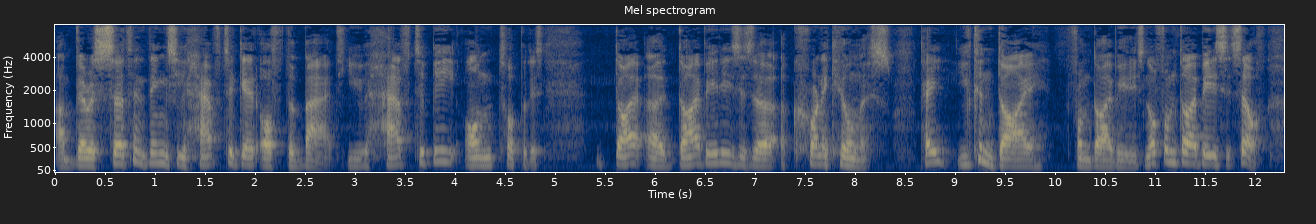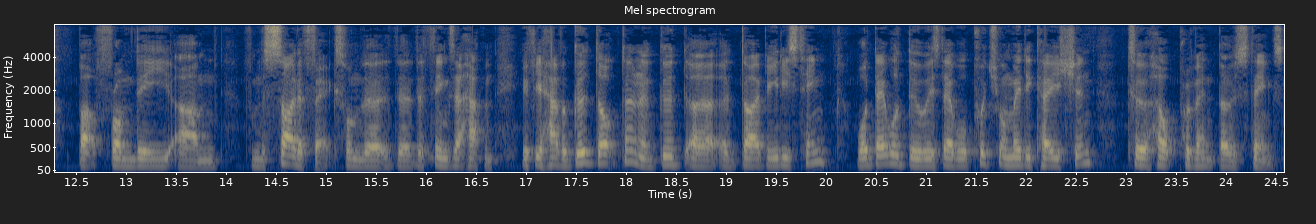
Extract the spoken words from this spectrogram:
Um, there are certain things you have to get off the bat. You have to be on top of this. Di uh, diabetes is a, a, chronic illness. Okay, you can die from diabetes, not from diabetes itself, but from the um, from the side effects, from the, the, the, things that happen. If you have a good doctor and a good uh, a diabetes team, what they will do is they will put you on medication to help prevent those things.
